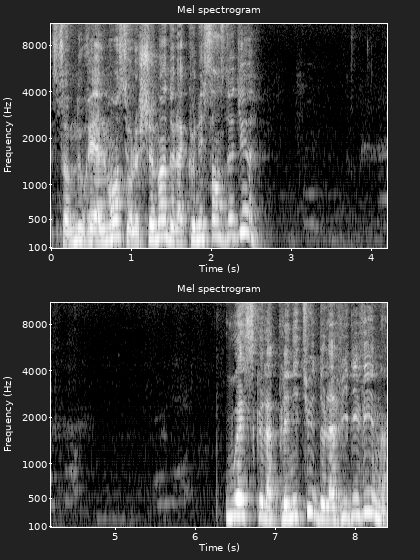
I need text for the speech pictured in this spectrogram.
Sommes-nous réellement sur le chemin de la connaissance de Dieu? Où est-ce que la plénitude de la vie divine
